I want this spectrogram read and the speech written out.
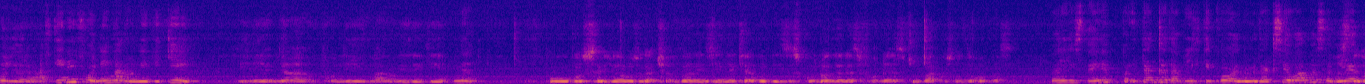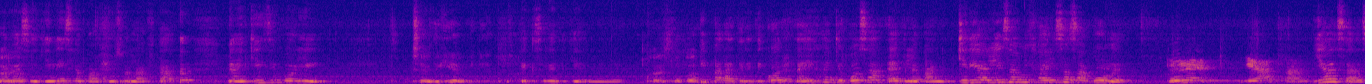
πολύ ωραίο. Αυτή είναι η φωνή μαρονιτική. Είναι μια φωνή μαρονίδικη Ναι. που όπως ξέρει και ο Άβος ο Κατσαντώνης είναι και από τις δυσκολότερες φωνές που υπάρχουν στον τόπο μας. Μάλιστα, είναι, ήταν καταπληκτικό. Εν τω μεταξύ, εγώ άμα σε Είστε βλέπω καλά. να συγκινήσει από ακούς όλα αυτά, με αγγίζει πολύ. Εξαιρετική ερμηνεία. Εξαιρετική ερμηνεία. Ευχαριστώ πάρα Η παρατηρητικότητα είχαν και πόσα έβλεπαν. Κυρία Λίζα Μιχαήλ, σας ακούμε. Ναι, γεια σας. Γεια σας.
